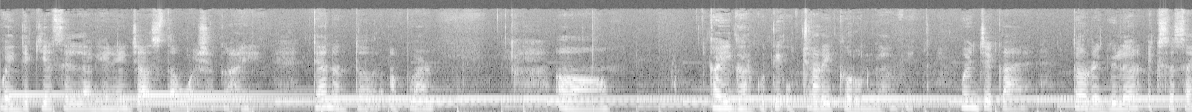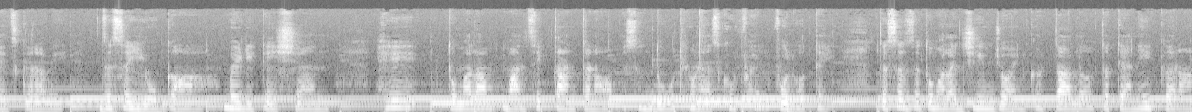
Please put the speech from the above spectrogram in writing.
वैद्यकीय सल्ला घेणे जास्त आवश्यक आहे. त्यानंतर आपण काही घरगुती उपचारही करून घ्यावीत. म्हणजे काय? तर रेग्युलर एक्सरसाइज करावी. जसं योगा मेडिटेशन हे तुम्हाला मानसिक ताणतणावापासून दूर ठेवण्यास खूप हेल्पफुल होते. तसंच जर तुम्हाला जिम जॉईन करता आलं तर त्यानेही करा.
